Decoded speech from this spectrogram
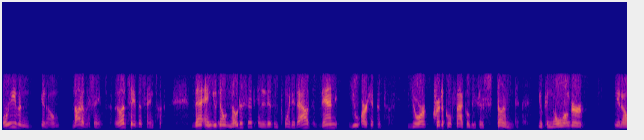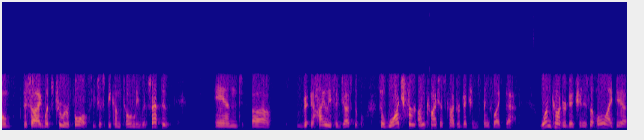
or even, you know, not at the same time, let's say at the same time, then, and you don't notice it and it isn't pointed out, then you are hypnotized. Your critical faculties are stunned. You can no longer, you know, decide what's true or false. You just become totally receptive and uh, highly suggestible. So watch for unconscious contradictions, things like that. One contradiction is the whole idea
